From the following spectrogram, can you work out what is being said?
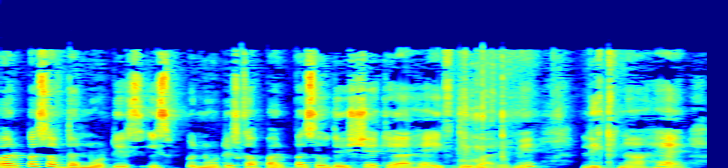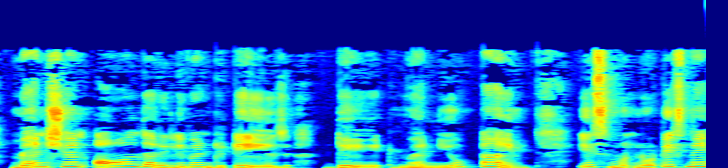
पर्पस ऑफ़ द नोटिस इस नोटिस का पर्पस उद्देश्य क्या है? इसके बारे में लिखना है। Mention all the relevant details date venue time इस नोटिस में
